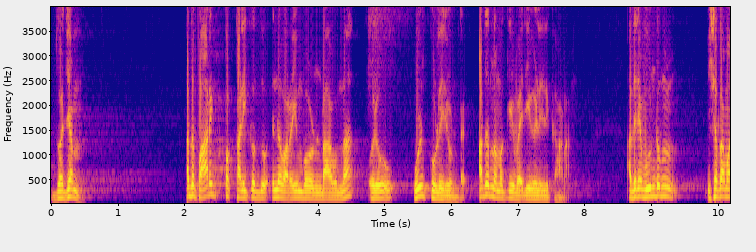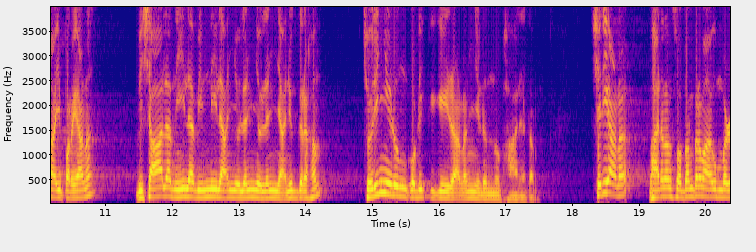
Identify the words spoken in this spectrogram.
ധ്വജം അത് പാറി കളിക്കുന്നു എന്ന് പറയുമ്പോൾ ഉണ്ടാകുന്ന ഒരു ഉൾക്കുളിരുണ്ട്. അത് നമുക്ക് ഈ വരികളിൽ കാണാം. അതിനെ വീണ്ടും വിശദമായി പറയാണ്. വിശാല നീല വിണ്ണിലാഞ്ഞുലഞ്ഞുലഞ്ഞ അനുഗ്രഹം ചൊരിഞ്ഞിടും കൊടിക്ക് കീഴണഞ്ഞിടുന്നു ഭാരതം. ശരിയാണ് ഭാരതം സ്വതന്ത്രമാകുമ്പോൾ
